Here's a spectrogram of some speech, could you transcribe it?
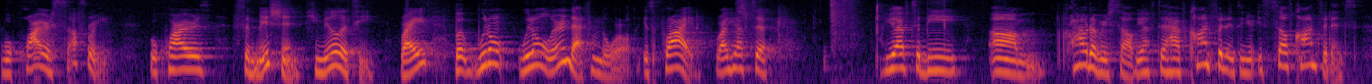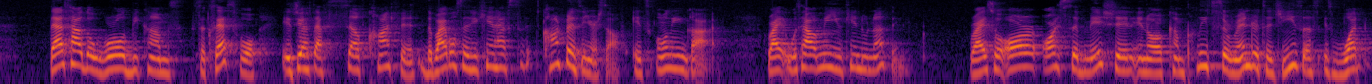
requires suffering, requires submission, humility, right? But we don't we don't learn that from the world. It's pride, right? You have to you have to be um, proud of yourself. You have to have confidence in your self confidence. That's how the world becomes successful is you have to have self-confidence. The Bible says you can't have confidence in yourself. It's only in God. Right? Without me, you can't do nothing. Right? So our, our submission and our complete surrender to Jesus is what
